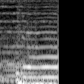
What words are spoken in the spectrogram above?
think that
